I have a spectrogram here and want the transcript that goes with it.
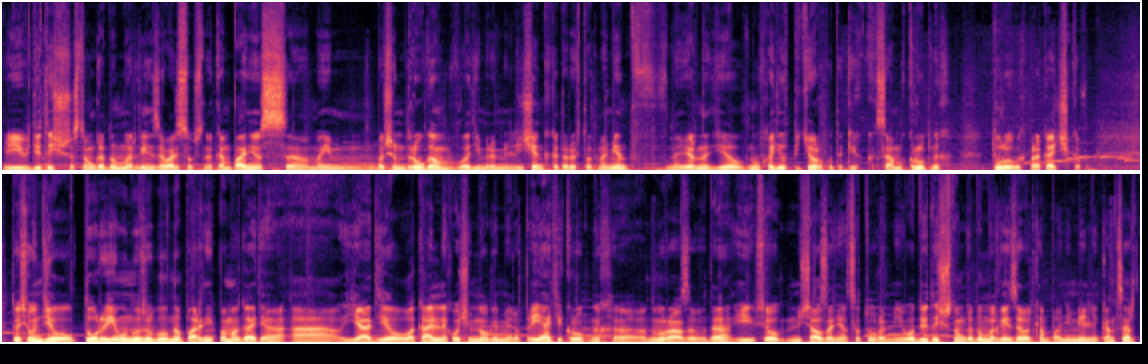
И в 2006 году мы организовали собственную компанию с э, моим большим другом Владимиром Мельниченко, который в тот момент, наверное, делал, ну, входил в пятерку таких самых крупных туровых прокатчиков. То есть он делал туры, ему нужен был напарник помогать, а, а я делал локальных очень много мероприятий крупных, э, ну, разовых, да, и все, мечтал заняться турами. И вот в 2006 году мы организовали компанию «Мельник концерт»,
